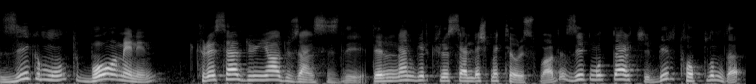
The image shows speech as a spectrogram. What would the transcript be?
Zygmunt Bauman'in küresel dünya düzensizliği denilen bir küreselleşme teorisi vardır. Zygmunt der ki bir toplumda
